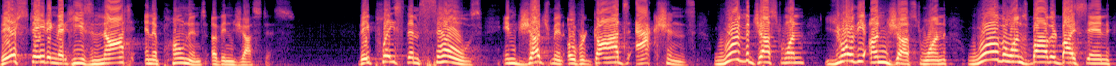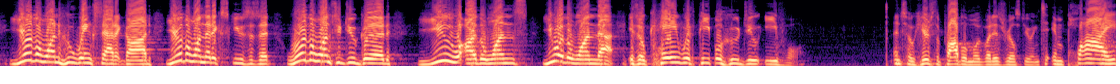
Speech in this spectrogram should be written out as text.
They're stating that he's not an opponent of injustice. They place themselves in judgment over God's actions. We're the just one, you're the unjust one. We're the ones bothered by sin. You're the one who winks at it, God. You're the one that excuses it. We're the ones who do good. You are the ones, you are the one that is okay with people who do evil. And so here's the problem with what Israel's doing. To imply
